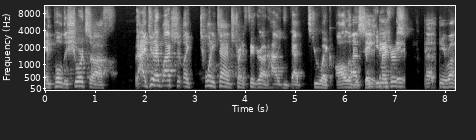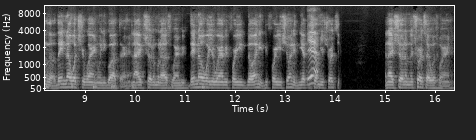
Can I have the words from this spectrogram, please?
and pulled his shorts off. I, dude, I watched it like 20 times trying to figure out how you got through like all of Uh, the safety they- they- measures. No, you're wrong though. They know what you're wearing when you go out there, and I showed them what I was wearing. They know what you're wearing before you go any before you show anything. You have to Yeah. show them your shorts, and I showed them the shorts I was wearing.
